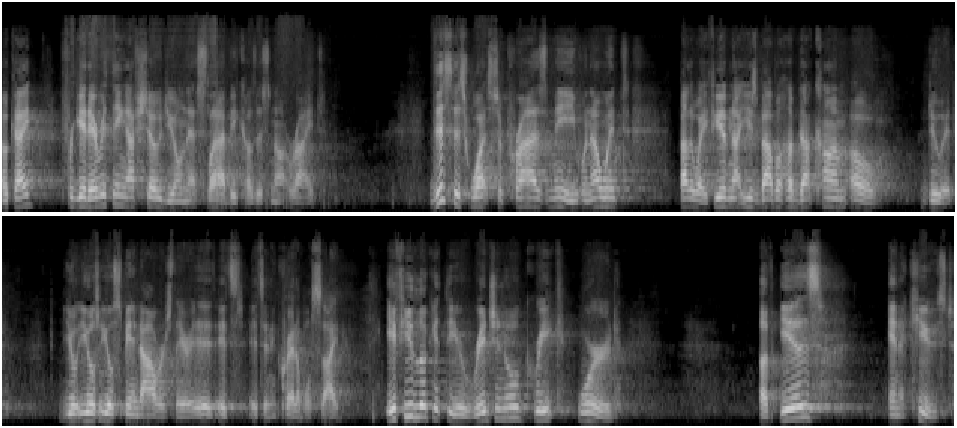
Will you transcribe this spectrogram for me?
Okay? Forget everything I've showed you on that slide because it's not right. This is what surprised me when I went. By the way, if you have not used BibleHub.com, oh, do it. You'll, you'll, you'll spend hours there. It, it's, it's an incredible site. If you look at the original Greek word of is and accused,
